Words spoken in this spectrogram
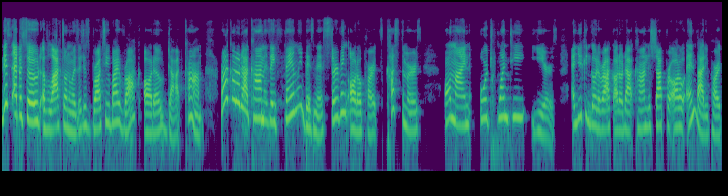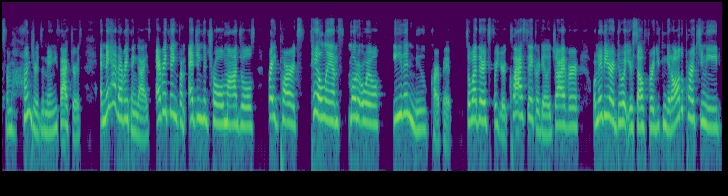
This episode of Locked On Wizards is brought to you by RockAuto.com. RockAuto.com is a family business serving auto parts customers online for 20 years. And you can go to rockauto.com to shop for auto and body parts from hundreds of manufacturers. And they have everything, guys everything from engine control modules, brake parts, tail lamps, motor oil, even new carpet. So, whether it's for your classic or daily driver, or maybe you're a do it yourselfer, you can get all the parts you need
